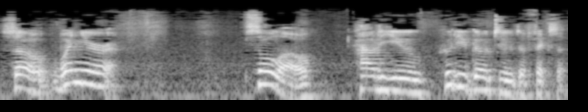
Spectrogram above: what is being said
So, when you're solo, how do you who do you go to to fix it?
